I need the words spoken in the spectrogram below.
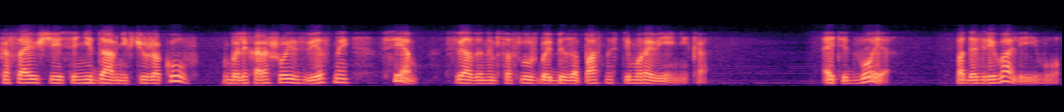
касающиеся недавних чужаков, были хорошо известны всем, связанным со службой безопасности муравейника. Эти двое подозревали его.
